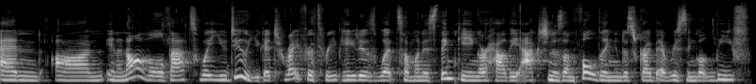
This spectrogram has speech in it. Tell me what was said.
And on in a novel that's what you do. You get to write for three pages what someone is thinking or how the action is unfolding and describe every single leaf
